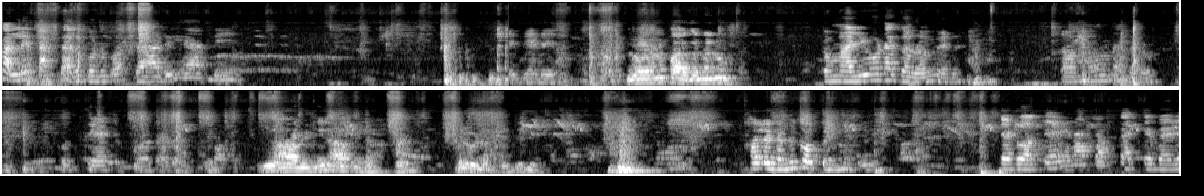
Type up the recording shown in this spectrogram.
మళ్ళీ తక్కువ కొనుక్కొస్తాడు రోజు పాకనలు మరి కూడా కరో కమ్మ కూడా కరో కుర్తి తర్వాత కట్టబడ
